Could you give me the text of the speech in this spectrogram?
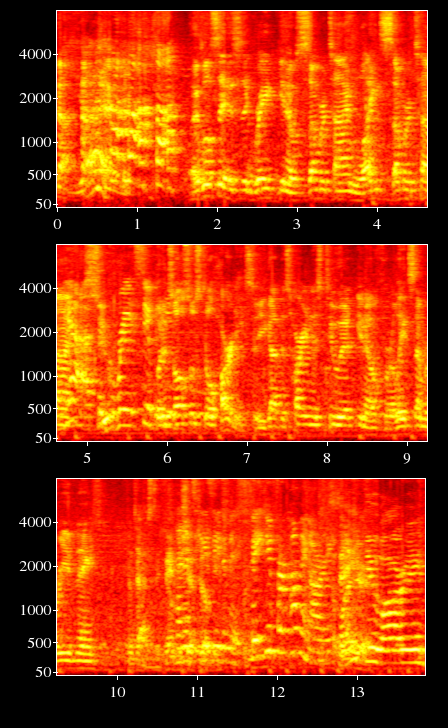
Yes. I will say this is a great, you know, summertime, light summertime Yeah, it's a soup. great soup. But it's also still hearty, so you got this heartiness to it, you know, for a late summer evening. Fantastic. Thank you, and Chef it's easy Toby. to make. Thank you for coming, Ari. Thank you, Ari.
